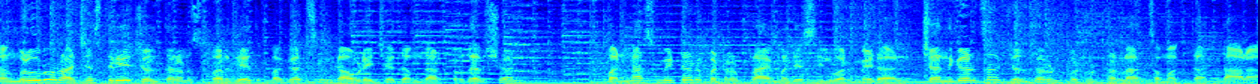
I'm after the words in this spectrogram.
बंगळुरू राज्यस्तरीय जलतरण स्पर्धेत भगतसिंग गावडेचे दमदार प्रदर्शन पन्नास मीटर बटरफ्लायमध्ये सिल्वर मेडल चंदगडचा जलतरणपटू ठरला चमकदार तारा.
